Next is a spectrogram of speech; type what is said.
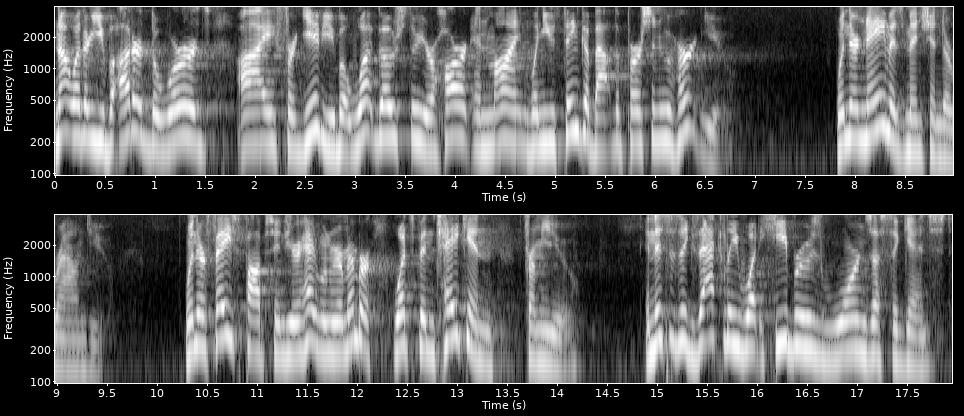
Not whether you've uttered the words, I forgive you, but what goes through your heart and mind when you think about the person who hurt you, when their name is mentioned around you, when their face pops into your head, when you remember what's been taken from you. And this is exactly what Hebrews warns us against.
